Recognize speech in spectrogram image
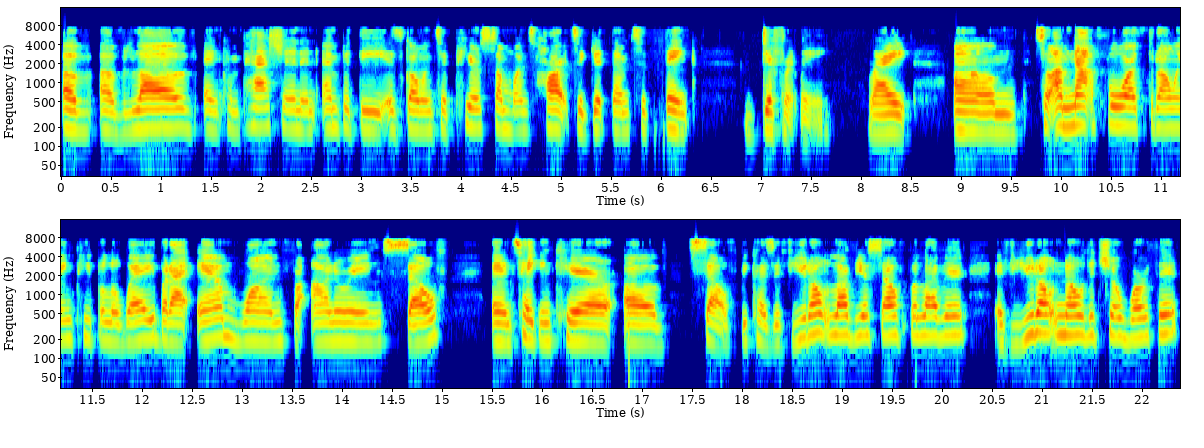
of of love and compassion and empathy is going to pierce someone's heart to get them to think differently, right? Um, so I'm not for throwing people away, but I am one for honoring self and taking care of self. Because if you don't love yourself, beloved, if you don't know that you're worth it,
